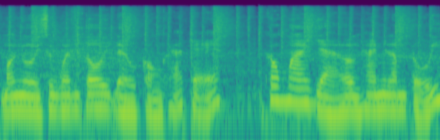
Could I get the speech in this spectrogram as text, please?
mọi người xung quanh tôi đều còn khá trẻ, không ai già hơn 25 tuổi.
